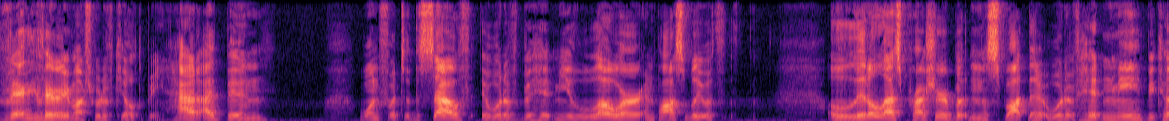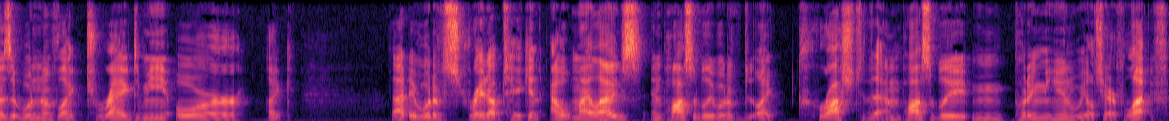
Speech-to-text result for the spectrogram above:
Very, very much would have killed me. Had I been one foot to the south, it would have hit me lower and possibly with a little less pressure, but in the spot that it would have hit me because it wouldn't have like dragged me or like that it would have straight up taken out my legs and possibly would have like crushed them, possibly mm, putting me in a wheelchair for life.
